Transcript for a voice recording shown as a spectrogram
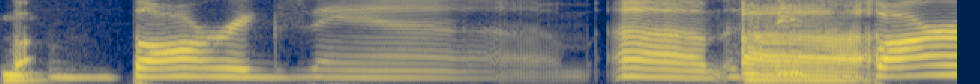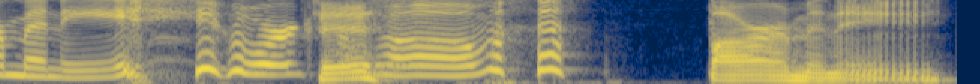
B- bar exam. Um, Uh, barmony. Work from home. Barmony.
